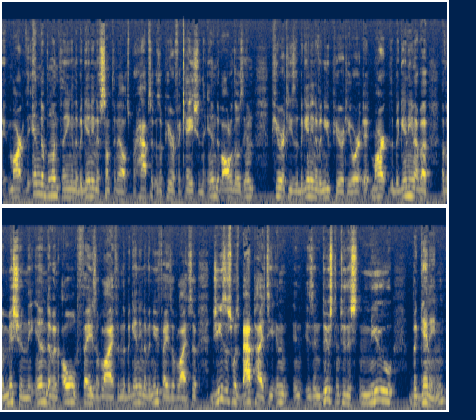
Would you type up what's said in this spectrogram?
It marked the end of one thing and the beginning of something else. Perhaps it was a purification, the end of all of those impurities, the beginning of a new purity, or it marked the beginning of a, of a mission, the end of an old phase of life and the beginning of a new phase of life. So Jesus was baptized. He in, in, is induced into this new beginning.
